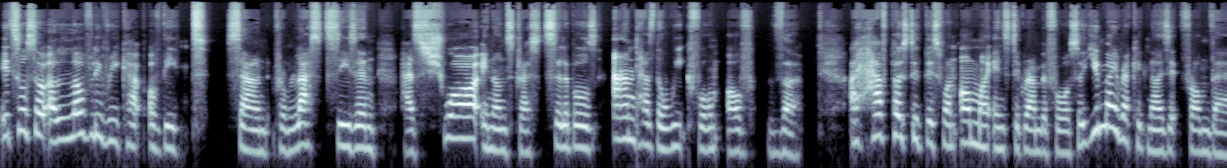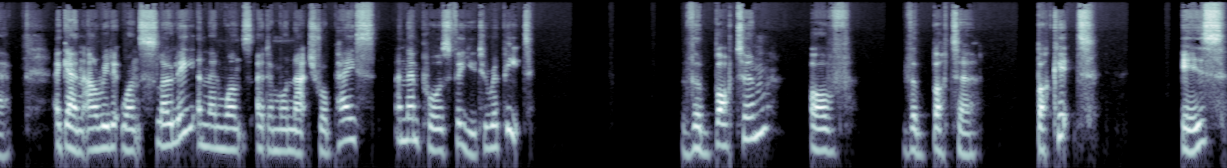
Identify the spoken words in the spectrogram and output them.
It's also a lovely recap of the t sound from last season, has schwa in unstressed syllables, and has the weak form of the. I have posted this one on my Instagram before, so you may recognize it from there. Again, I'll read it once slowly and then once at a more natural pace, and then pause for you to repeat the bottom of the butter bucket is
